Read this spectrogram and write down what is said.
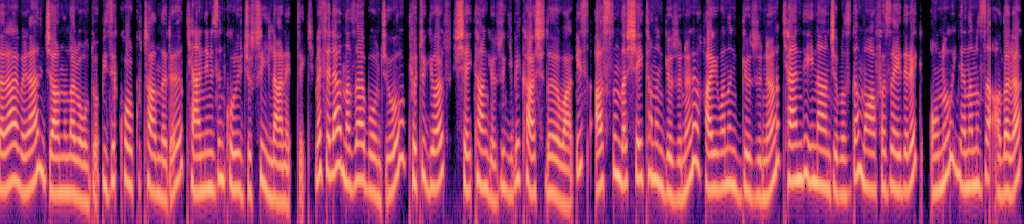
zarar veren canlılar oldu. Bizi korkutanları kendimizin koruyucusu ilan ettik. Mesela nazar boncuğu, kötü göz, şeytan gözü gibi karşılığı var. Biz aslında şeytanın gözünü, hayvanın gözünü kendi inancımızda muhafaza ederek onu yanımıza alarak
